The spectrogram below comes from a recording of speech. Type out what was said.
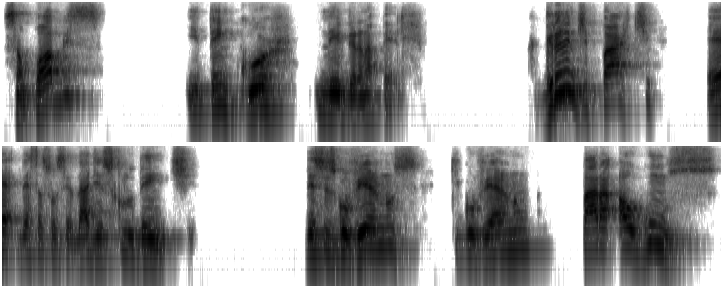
são pobres e têm cor negra na pele. A grande parte é dessa sociedade excludente, desses governos que governam para alguns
